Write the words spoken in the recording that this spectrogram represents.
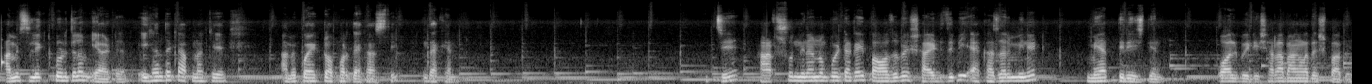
আমি সিলেক্ট করে দিলাম এয়ারটেল। এখান থেকে আপনাকে আমি কয়েকটা অফার দেখাচ্ছি। দেখেন। যে আটশো নিরানব্বই টাকায় পাওয়া যাবে ষাট জিবি, এক হাজার মিনিট, মেয়াদ তিরিশ দিন। অল বিডি সারা বাংলাদেশ পাবে।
